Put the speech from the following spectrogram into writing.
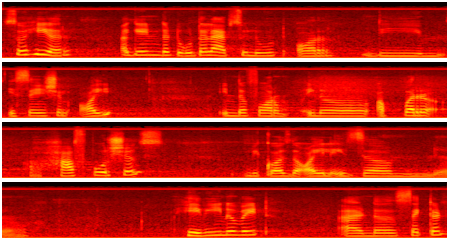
So here again the total absolute or the essential oil in the form in a upper half portions because the oil is um, uh, heavy in a weight and uh, second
